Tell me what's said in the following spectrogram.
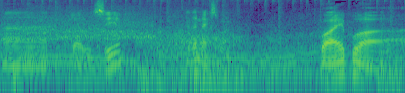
And I will see you in the next one. Bye bye.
